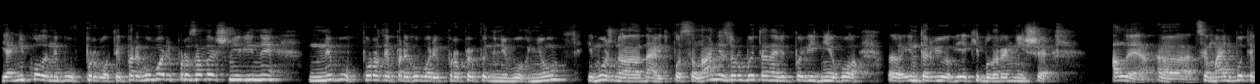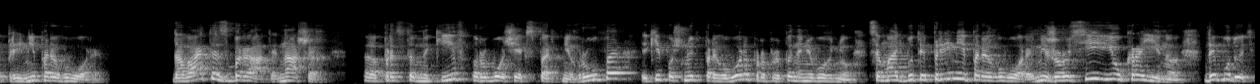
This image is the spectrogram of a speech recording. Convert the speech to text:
Я ніколи не був проти переговорів про завершення війни, не був проти переговорів про припинення вогню, і можна навіть посилання зробити на відповідні його е, інтерв'ю, які були раніше. Але е, це мають бути прямі переговори. Давайте збирати наших представників робочі експертні групи, які почнуть переговори про припинення вогню. Це мають бути прямі переговори між Росією і Україною, де будуть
